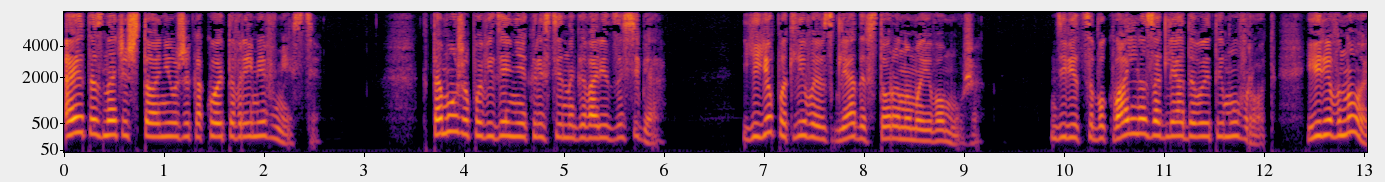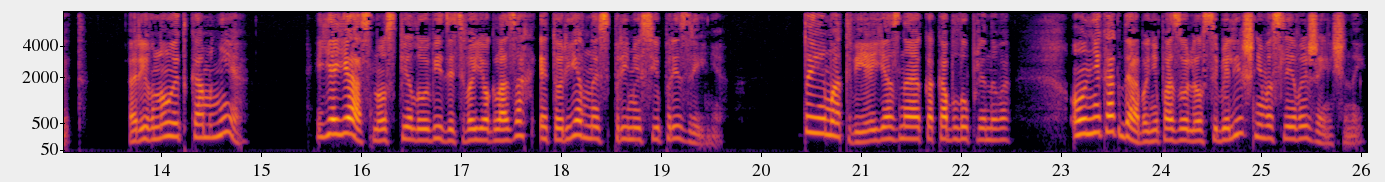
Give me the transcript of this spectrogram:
а это значит, что они уже какое-то время вместе. К тому же поведение Кристины говорит за себя. Ее пытливые взгляды в сторону моего мужа. Девица буквально заглядывает ему в рот и ревнует, ревнует ко мне — я ясно успела увидеть в ее глазах эту ревность с примесью презрения. Да и Матвея я знаю как облупленного. Он никогда бы не позволил себе лишнего с левой женщиной.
